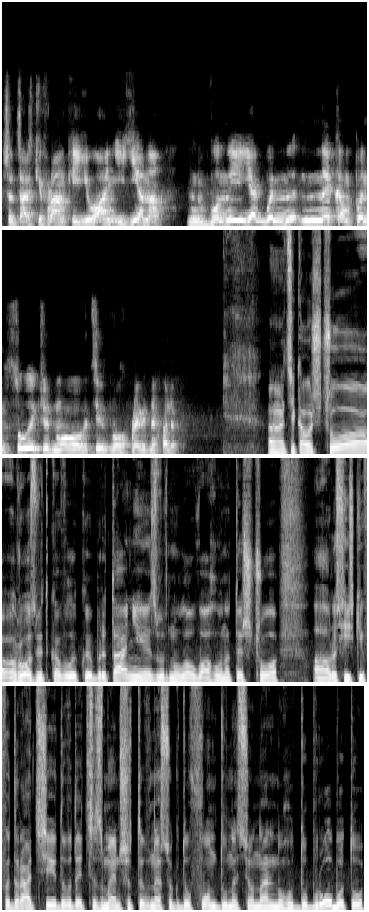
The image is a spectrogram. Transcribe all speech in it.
швейцарський франк, і юань, і єна. Вони якби не компенсують відмову цих двох провідних валют. Е, цікаво, що розвідка Великої Британії звернула увагу на те, що Російській Федерації доведеться зменшити внесок до фонду національного добробуту.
